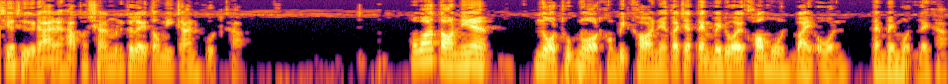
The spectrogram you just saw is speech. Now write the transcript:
เชื่อถือได้นะครับ เพราะฉะนั้นมันก็เลยต้องมีการขุดครับ เพราะว่าตอนเนี้ย โนดทุกโนดของ Bitcoin เนี่ยก็จะเต็มไปด้วยข้อมูลไบโอนเต็มไปหมดเลยครับ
